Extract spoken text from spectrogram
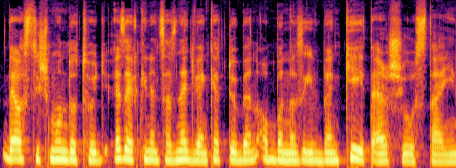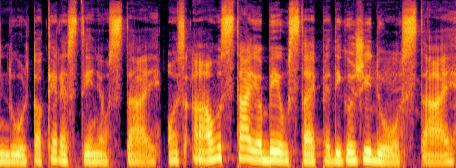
De azt is mondott, hogy 1942-ben abban az évben két első osztály indult, a keresztény osztály. Az A osztály, a B osztály pedig a zsidó osztály.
